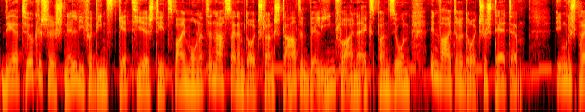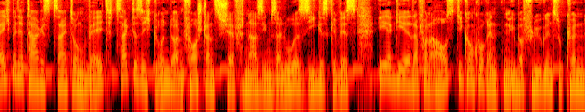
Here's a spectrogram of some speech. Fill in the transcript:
Der türkische Schnelllieferdienst Getir steht zwei Monate nach seinem Deutschlandstart in Berlin vor einer Expansion in weitere deutsche Städte. Im Gespräch mit der Tageszeitung Welt zeigte sich Gründer und Vorstandschef Nasim Salur siegesgewiss. Er gehe davon aus, die Konkurrenten überflügeln zu können,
